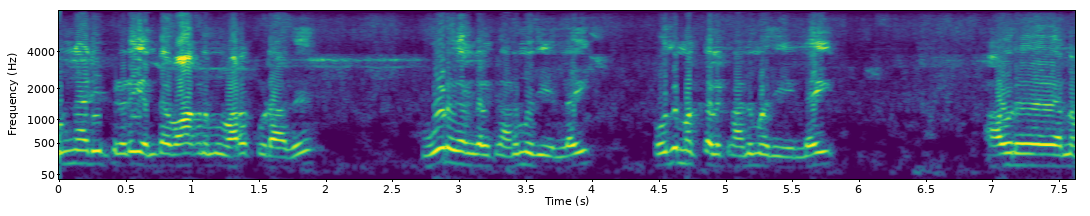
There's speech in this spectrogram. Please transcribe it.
முன்னாடி பின்னாடி எந்த வாகனமும் வரக்கூடாது. ஊடகங்களுக்கு அனுமதி இல்லை. பொதுமக்களுக்கு அனுமதி இல்லை. அவர் அந்த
